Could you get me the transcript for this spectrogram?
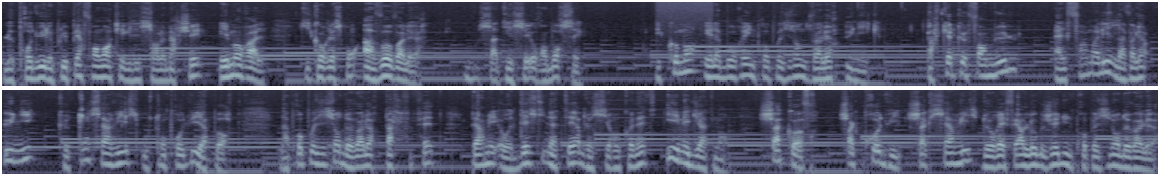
le produit le plus performant qui existe sur le marché, et moral, qui correspond à vos valeurs, satisfait ou remboursé. Et comment élaborer une proposition de valeur unique? Par quelques formules, elle formalise la valeur unique que ton service ou ton produit apporte. La proposition de valeur parfaite permet au destinataire de s'y reconnaître immédiatement. Chaque offre, chaque produit, chaque service devrait faire l'objet d'une proposition de valeur.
